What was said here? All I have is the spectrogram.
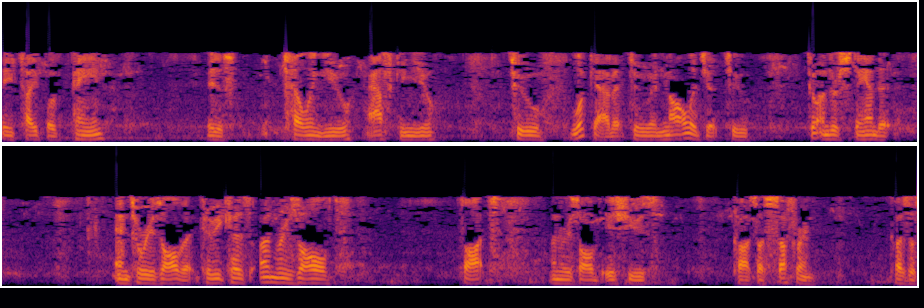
a type of pain. It is telling you, asking you to look at it, to acknowledge it, to to understand it, and to resolve it. Because unresolved thoughts, unresolved issues cause us suffering, cause us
